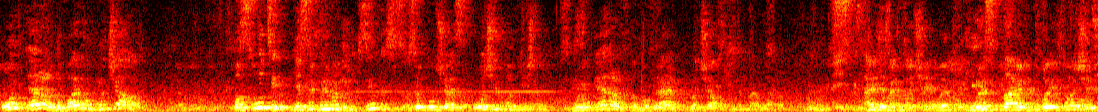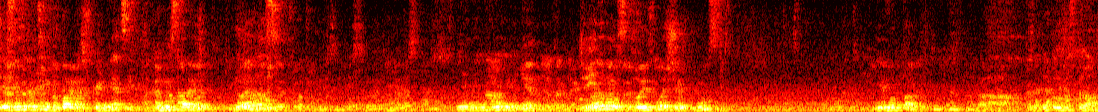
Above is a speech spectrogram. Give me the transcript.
Он error добавил в начало. По сути, если привыкнуть к синтаксису, все получается очень логично. Мы error добавляем в начало. Мы ставим двоеточие, если мы хотим добавить в конец, то мы ставим levels. Нет. Levels, двоеточие плюс. И вот так. Это уже страшно.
